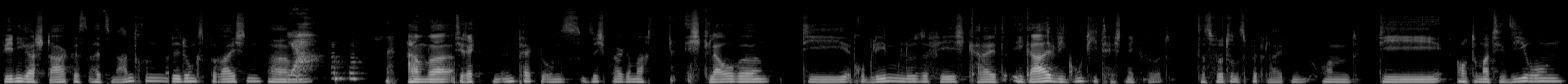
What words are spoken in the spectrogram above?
weniger stark ist als in anderen Bildungsbereichen. Ähm, ja. haben wir direkten Impact für uns sichtbar gemacht. Ich glaube, die Problemlösefähigkeit, egal wie gut die Technik wird, das wird uns begleiten. Und die Automatisierung,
